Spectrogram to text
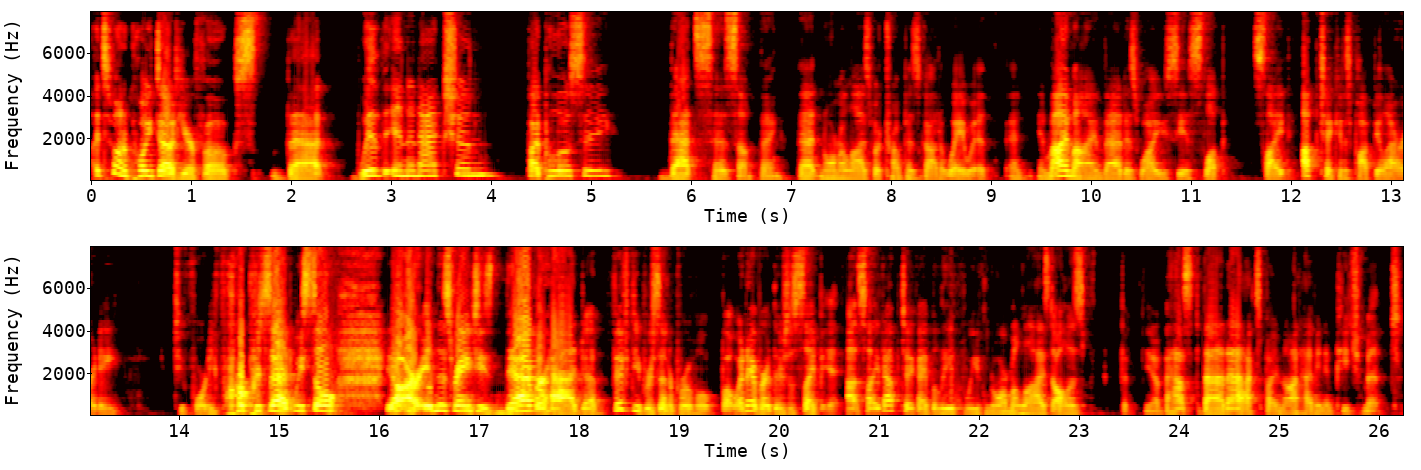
I just want to point out here, folks, that with inaction by Pelosi, that says something. That normalized what Trump has got away with. And in my mind, that is why you see a slight uptick in his popularity to 44%. We still you know, are in this range. He's never had 50% approval, but whatever. There's a slight, a slight uptick. I believe we've normalized all his you know, past bad acts by not having impeachment.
